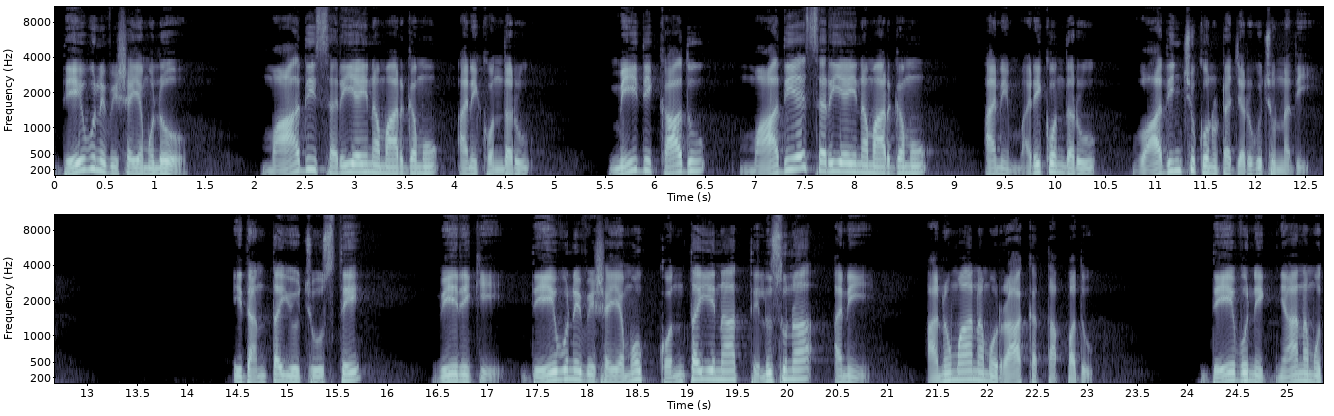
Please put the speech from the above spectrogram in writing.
దేవుని విషయములో మాది సరియైన మార్గము అని కొందరు మీది కాదు మాదియే సరియైన మార్గము అని మరికొందరు వాదించుకొనుట జరుగుచున్నది. ఇదంతయు చూస్తే వీరికి దేవుని విషయము కొంతయినా తెలుసునా అని అనుమానము రాక తప్పదు. దేవుని జ్ఞానము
